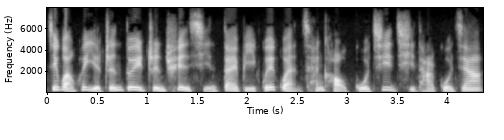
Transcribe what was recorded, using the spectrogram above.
监管会也针对证券型代币规管，参考国际其他国家，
